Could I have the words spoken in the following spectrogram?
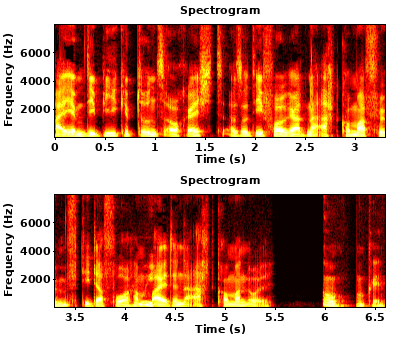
IMDb gibt uns auch recht. Also die Folge hat eine 8,5, die davor haben Ui. beide eine 8,0. Oh, okay.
